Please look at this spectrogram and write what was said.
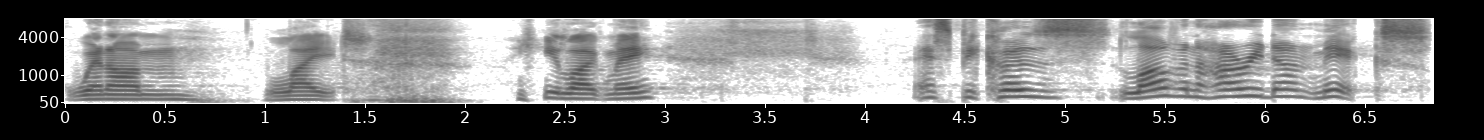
when I'm late. you like me? It's because love and hurry don't mix.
